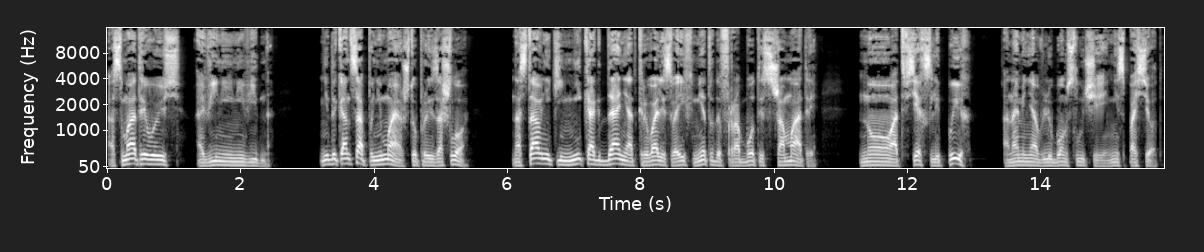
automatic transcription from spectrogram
Осматриваюсь, а Винии не видно. Не до конца понимаю, что произошло. Наставники никогда не открывали своих методов работы с шаматри. Но от всех слепых она меня в любом случае не спасет.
